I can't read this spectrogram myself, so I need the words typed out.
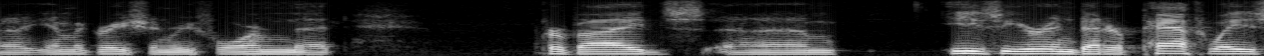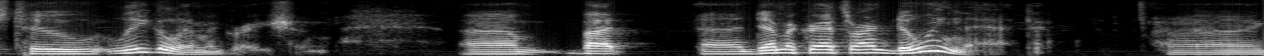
uh, immigration reform that provides um, easier and better pathways to legal immigration. Um, but uh, Democrats aren't doing that. Uh,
